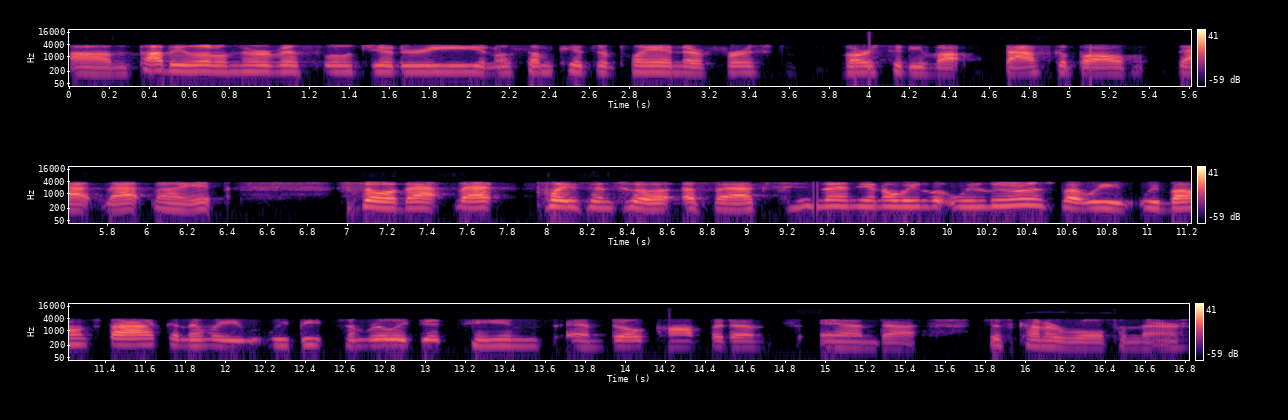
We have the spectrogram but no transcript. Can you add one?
um, probably a little nervous, a little jittery. You know, some kids are playing their first varsity va- basketball that that night, so that that plays into effect. And then you know we we lose, but we we bounce back, and then we we beat some really good teams and build confidence, and uh, just kind of roll from there.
